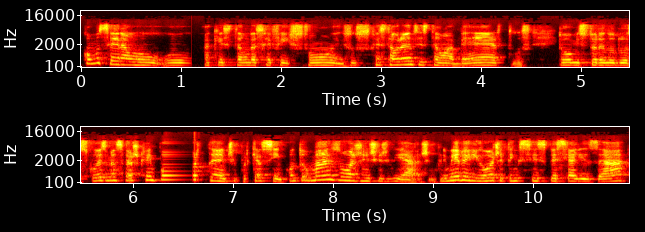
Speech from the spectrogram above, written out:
Como será o, o, a questão das refeições? Os restaurantes estão abertos? Estou misturando duas coisas, mas acho que é importante importante, porque assim, quanto mais um agente de viagem, primeiro ele hoje tem que se especializar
